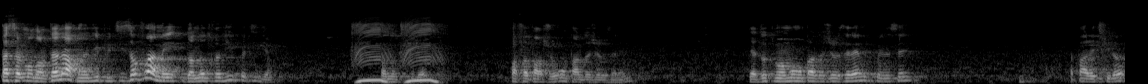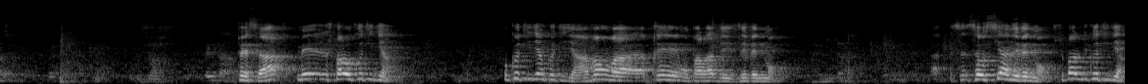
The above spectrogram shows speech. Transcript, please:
Pas seulement dans le Tanakh, on a dit plus de 600 fois, mais dans notre vie quotidienne. Dans notre vie. Trois fois par jour, on parle de Jérusalem. Il y a d'autres moments où on parle de Jérusalem, vous connaissez? À part les filotes Pessah, mais je parle au quotidien. Au quotidien, quotidien. Avant, on va, après, on parlera des événements. C'est c'est aussi un événement. Je te parle du quotidien.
